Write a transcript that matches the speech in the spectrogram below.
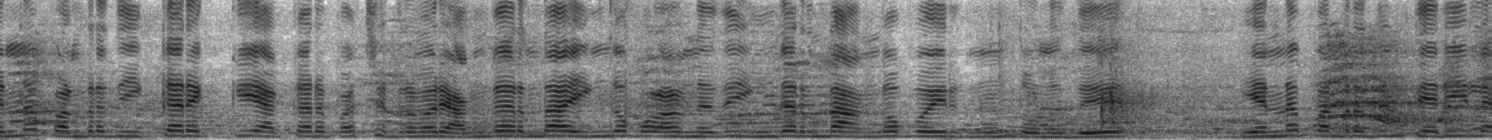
என்ன பண்ணுறது இக்கரைக்கு அக்கறை பச்சைன்ற மாதிரி அங்கே இருந்தால் இங்கே போகலான்னுது இங்கே இருந்தால் அங்கே போயிருக்கணும்னு தோணுது. என்ன பண்ணுறதுன்னு தெரியல.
